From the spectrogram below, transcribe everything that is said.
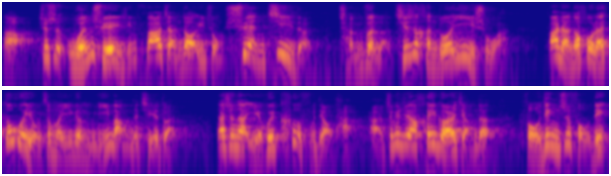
啊，就是文学已经发展到一种炫技的成分了。其实很多艺术啊，发展到后来都会有这么一个迷茫的阶段，但是呢，也会克服掉它。啊，这个就像黑格尔讲的“否定之否定”，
